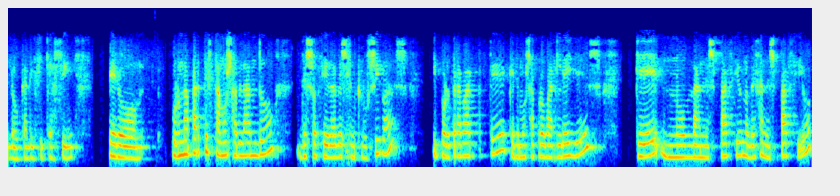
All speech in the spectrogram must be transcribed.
lo califique así, pero por una parte estamos hablando de sociedades inclusivas y por otra parte queremos aprobar leyes que no dan espacio, no dejan espacio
